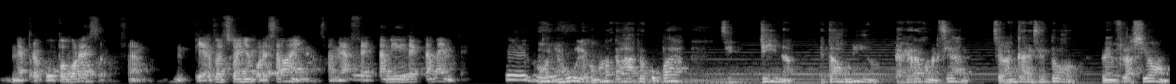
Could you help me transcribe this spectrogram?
Me preocupo por eso. O sea, pierdo el sueño por esa vaina, o sea, me afecta a mí directamente. Oye, Julio, ¿cómo no te vas a preocupar? Si China, Estados Unidos, la guerra comercial, se va a encarecer todo la inflación,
